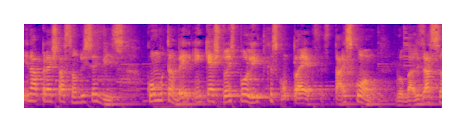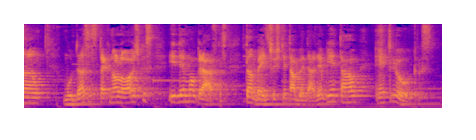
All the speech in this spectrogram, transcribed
e na prestação dos serviços, como também em questões políticas complexas, tais como globalização, mudanças tecnológicas e demográficas, também sustentabilidade ambiental, entre outras.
